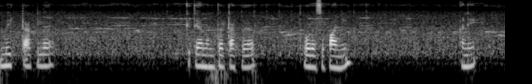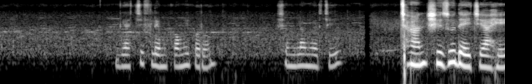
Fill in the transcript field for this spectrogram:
मीठ टाकलं की त्यानंतर टाकूयात थोडंसं पाणी. आणि गॅसची फ्लेम कमी करून शिमला मिरची छान शिजू द्यायची आहे.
